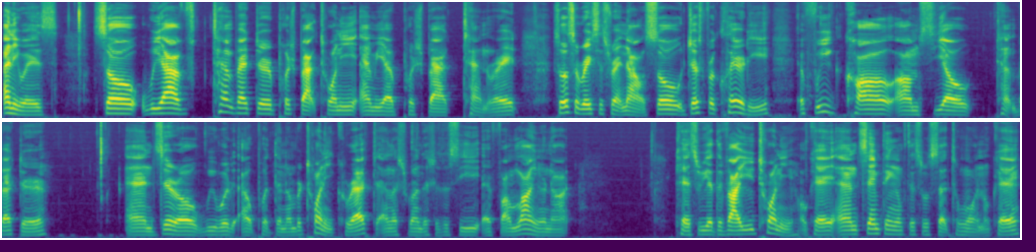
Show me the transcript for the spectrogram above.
Anyways, so we have temp vector pushback 20 and we have pushback 10, right? So let's erase this right now. So just for clarity, if we call um, CL temp vector and 0, we would output the number 20, correct? And let's run this just to see if I'm lying or not. Okay, so we get the value 20, okay? And same thing if this was set to 1, okay?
